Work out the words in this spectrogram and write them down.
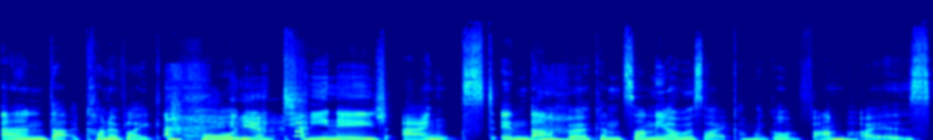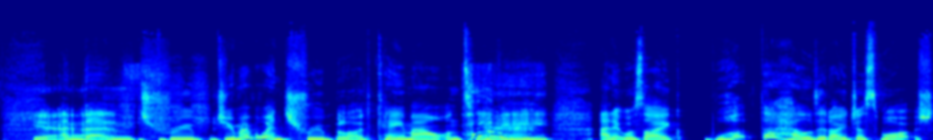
and that kind of like horny Yeah. teenage angst in that mm. book. And suddenly I was like, oh my God, vampires. yeah. And then True, do you remember when True Blood came out on TV? And it was like, what the hell did I just watch?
